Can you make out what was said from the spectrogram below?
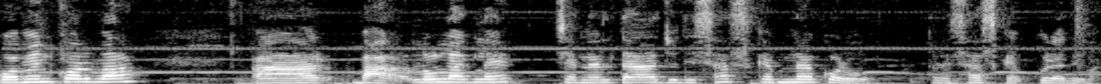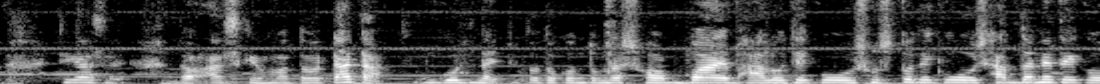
কমেন্ট করবা, আর ভালো লাগলে চ্যানেলটা যদি সাবস্ক্রাইব না করো, তাহলে সাবস্ক্রাইব করে দেবা, ঠিক আছে? তো আজকের মতো টাটা গুড নাইট ততক্ষণ তোমরা সবাই ভালো থেকো, সুস্থ থেকো, সাবধানে থেকো।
